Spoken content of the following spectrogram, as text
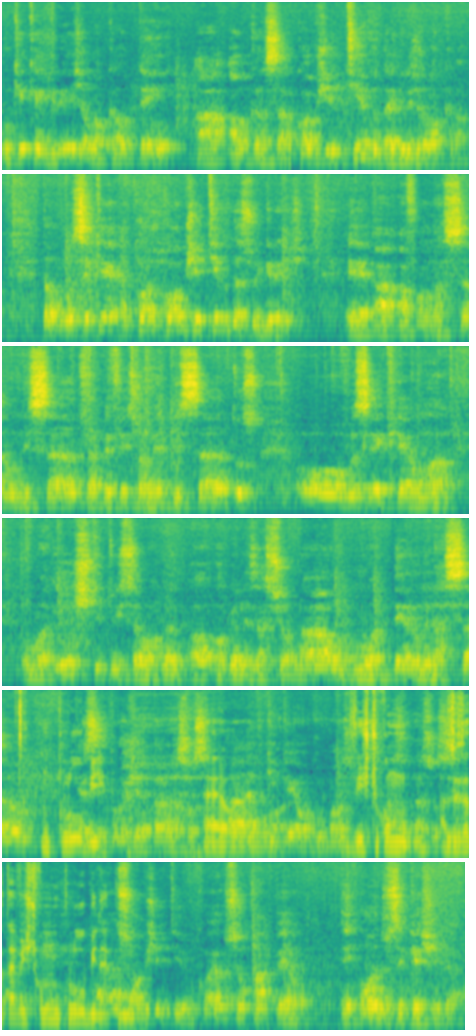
O que, que a igreja local tem a alcançar? Qual o objetivo da igreja local? Então, você quer. Qual, qual o objetivo da sua igreja? É a, a formação de santos, aperfeiçoamento de santos? Ou você quer uma, uma instituição organizacional, uma denominação, um clube, que quer se projetar na sociedade, é, o, que quer ocupar os visto como às vezes até visto como um clube, Qual né? É como o seu objetivo? Qual é o seu papel? Onde você quer chegar.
